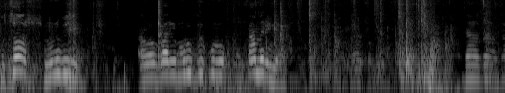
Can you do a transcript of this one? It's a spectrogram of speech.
বুঝছস? নুনবি আমার বাড়ির মুরব্বী কোনো কামেরই না যা যা যা।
